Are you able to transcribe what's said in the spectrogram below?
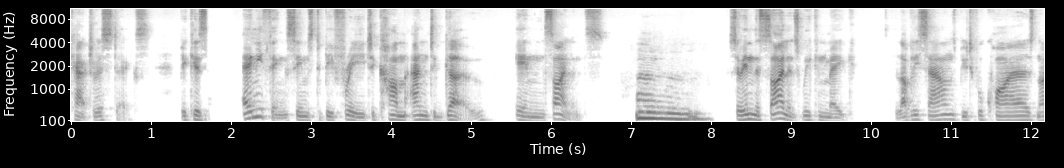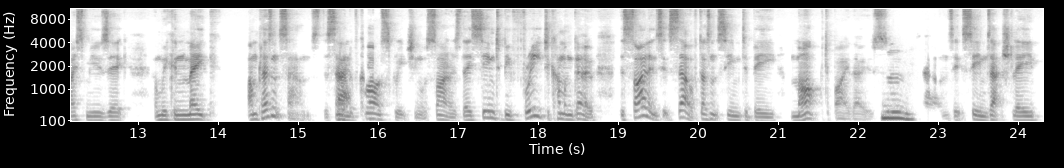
characteristics because anything seems to be free to come and to go in silence. Mm. So, in the silence, we can make lovely sounds, beautiful choirs, nice music, and we can make unpleasant sounds, the sound right. of cars screeching or sirens. They seem to be free to come and go. The silence itself doesn't seem to be marked by those mm. sounds. It seems actually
